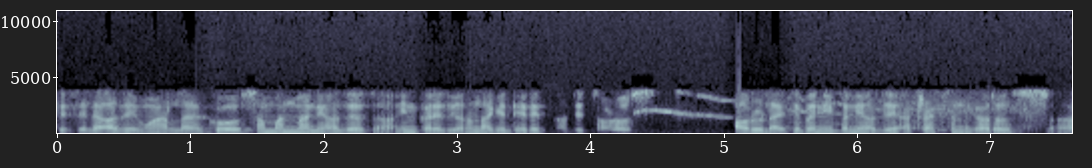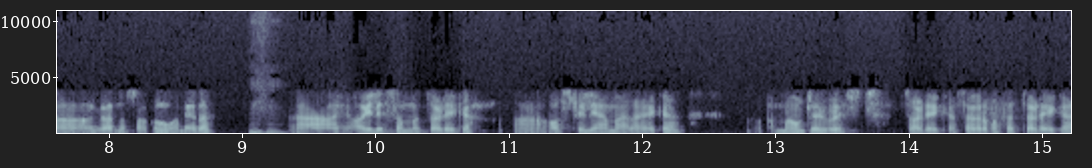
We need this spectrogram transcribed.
त्यसैले अझै उहाँहरूको सम्मानमा नै अझ इन्करेज गर्न लागि धेरै अझै चढोस्। अरूलाई चाहिँ पनि पनि अझै एट्र्याक्सन गरोस् गर्न सकौँ भनेर। अहिलेसम्म चढेका अस्ट्रेलियामा रहेका माउन्ट एभरेस्ट चढेका सगरमाथा चढेका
